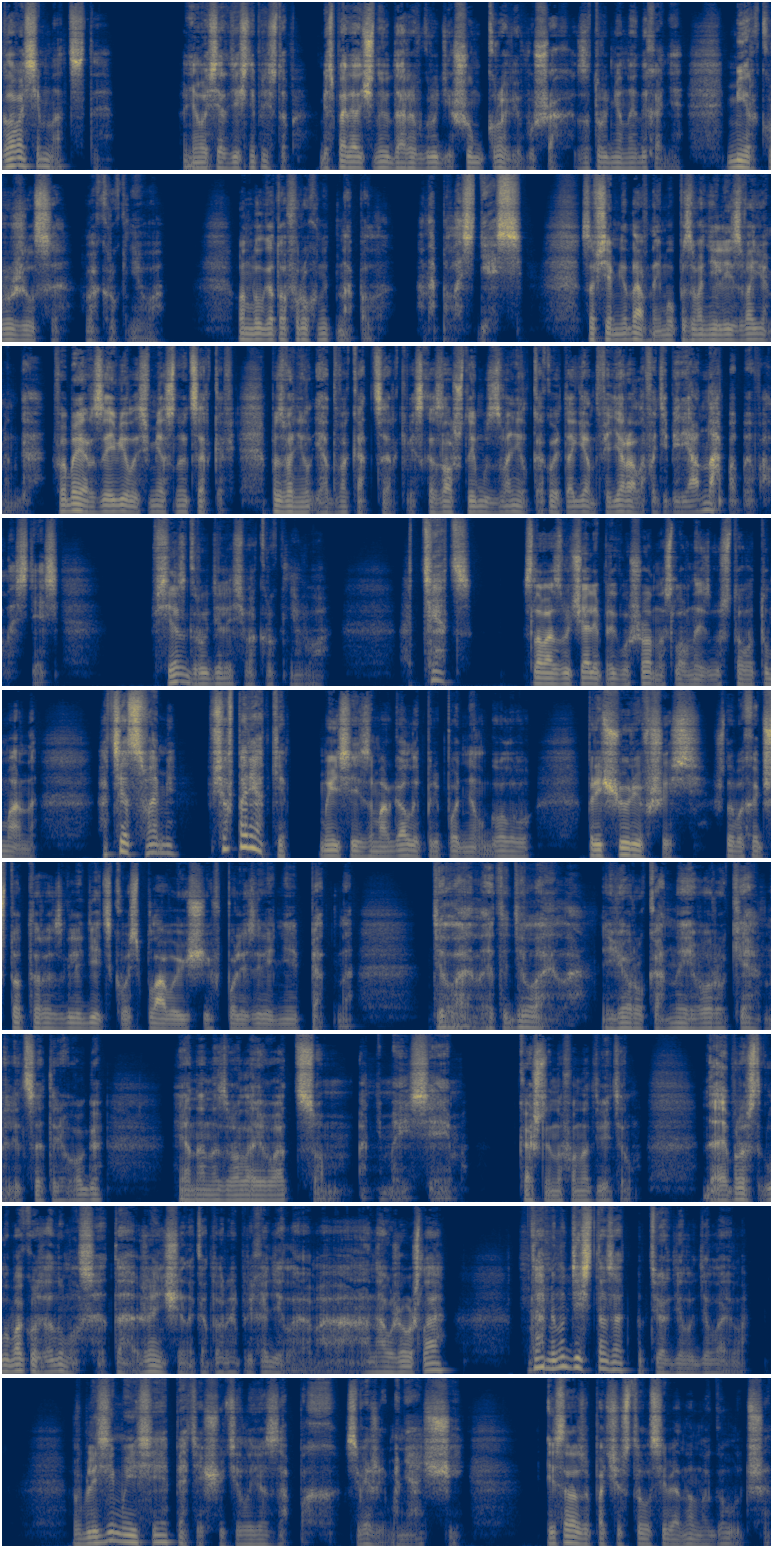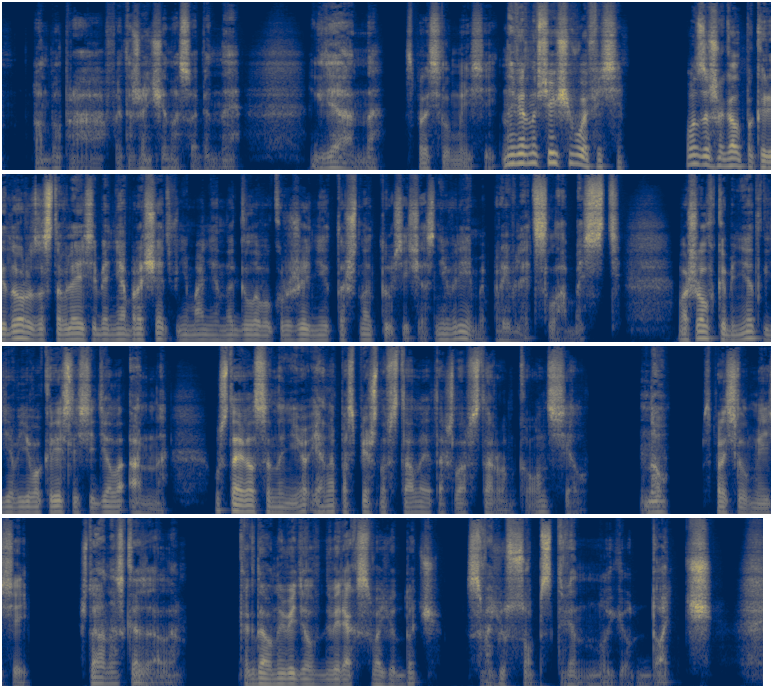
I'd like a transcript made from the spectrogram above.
Глава 17. У него сердечный приступ, беспорядочные удары в груди, шум крови в ушах, затрудненное дыхание. Мир кружился вокруг него. Он был готов рухнуть на пол. Она была здесь. Совсем недавно ему позвонили из Вайоминга. ФБР заявилась в местную церковь. Позвонил и адвокат церкви. Сказал, что ему звонил какой-то агент федералов, а теперь и она побывала здесь. Все сгрудились вокруг него. — Отец! Слова звучали приглушенно, словно из густого тумана. — Отец, с вами все в порядке? Моисей заморгал и приподнял голову, прищурившись, чтобы хоть что-то разглядеть сквозь плавающие в поле зрения пятна. Дилайла — это Дилайла. Ее рука на его руке, на лице тревога, и она назвала его отцом, а не Моисеем. Кашлянув он ответил — да, я просто глубоко задумался. Та женщина, которая приходила, а она уже ушла? — Да, минут десять назад, — подтвердила Дилайла. Вблизи Моисей опять ощутил ее запах, свежий, манящий, и сразу почувствовал себя намного лучше. Он был прав, эта женщина особенная. — Где Анна? — спросил Моисей. — Наверное, все еще в офисе. Он зашагал по коридору, заставляя себя не обращать внимания на головокружение и тошноту. Сейчас не время проявлять слабость. Вошел в кабинет, где в его кресле сидела Анна. Уставился на нее, и она поспешно встала и отошла в сторонку. Он сел. — Ну? — спросил Моисей. — Что она сказала? Когда он увидел в дверях свою дочь, свою собственную дочь...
